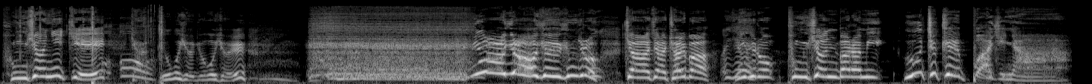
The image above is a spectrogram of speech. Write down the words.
풍선 있지. 어. 자 요거요 요거요. 야야야 힘들어. 자자 잘 봐. 예. 여기로 풍선 바람이 어떻게 빠지냐.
